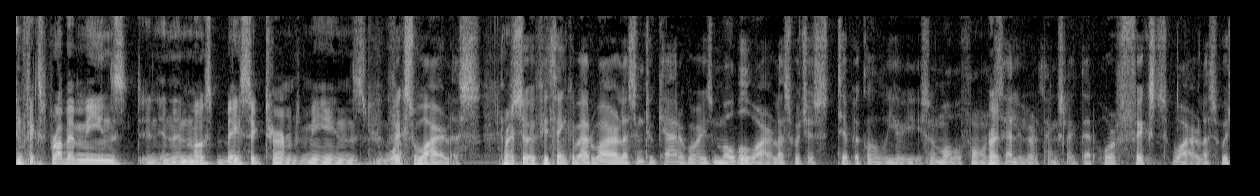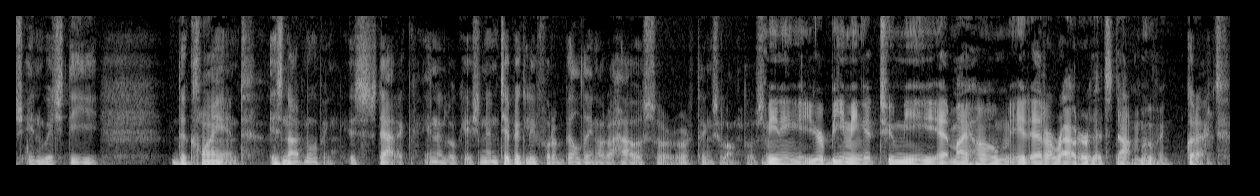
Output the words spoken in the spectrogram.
And fixed broadband means, in, in, the most basic terms, means what? fixed wireless. Right. So if you think about wireless in two categories, mobile wireless, which is typical, you use a mobile phone, right. cellular, things like that, or fixed wireless, which in which the the client is not moving, is static in a location, and typically for a building or a house or, or things along those. Meaning you're beaming it to me at my home, it at a router that's not moving. Correct.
